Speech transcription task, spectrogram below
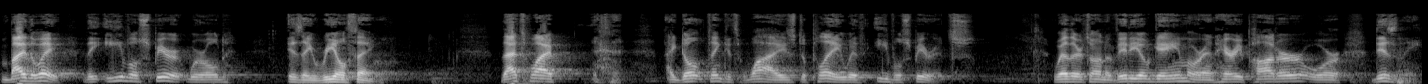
And by the way, the evil spirit world is a real thing. That's why I don't think it's wise to play with evil spirits, whether it's on a video game or in Harry Potter or Disney.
